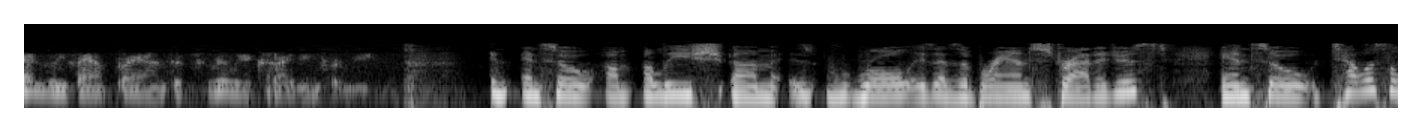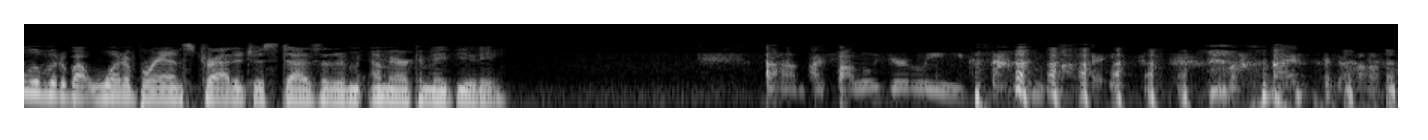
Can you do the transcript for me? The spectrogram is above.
and revamp brands. It's really exciting for me. And, and so um, Aliesh um, role is as a brand strategist. And so tell us a little bit about what a brand strategist does at American Made Beauty. Um, I follow your lead. my, my job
